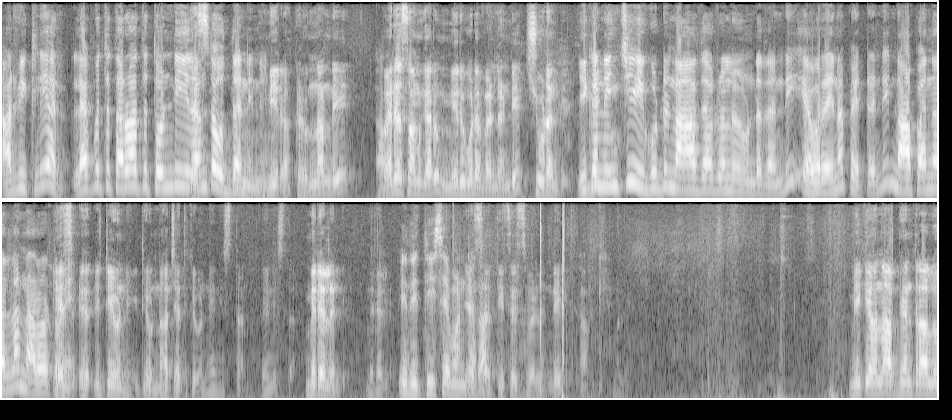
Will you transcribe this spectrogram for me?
ఆర్ వి క్లియర్ లేకపోతే తర్వాత తొండి ఇదంతా వద్దని. మీరు అక్కడ ఉండండి. భైరవ స్వామి గారు మీరు కూడా వెళ్ళండి చూడండి. ఇక నుంచి ఈ గుడ్డు నా ఆధారంలో ఉండదండి. ఎవరైనా పెట్టండి నా పనుల్లో నడవటమే. Yes, ఇటు ఇవ్వండి ఇటు ఇవ్వండి నా చేతికి ఇవ్వండి నేను ఇస్తాను నేను ఇస్తాను. మీరు వెళ్ళండి మీరు వెళ్ళండి. ఇది తీసేయమంటారా? Sir, తీసేసి వెళ్ళండి. మీకేమైనా అభ్యంతరాలు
